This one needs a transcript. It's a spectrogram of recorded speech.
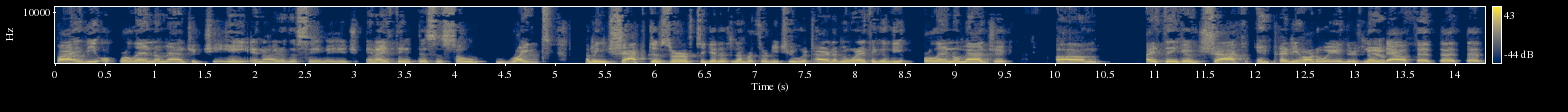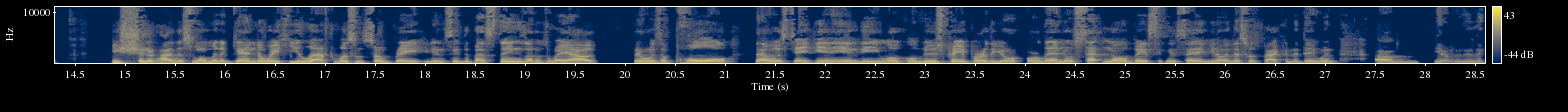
by the Orlando Magic. GA and I are the same age. And I think this is so right. I mean, Shaq deserved to get his number 32 retired. I mean, when I think of the Orlando Magic, um, I think of Shaq and Penny Hardaway. And there's no yep. doubt that, that, that he should have had this moment again. The way he left wasn't so great. He didn't say the best things on his way out. There was a poll that was taken in the local newspaper, the Orlando Sentinel, basically saying, you know, and this was back in the day when, um, you know, the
